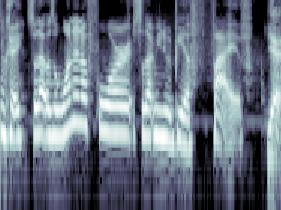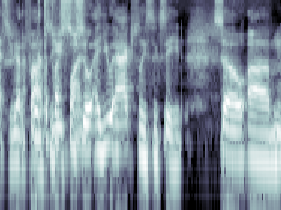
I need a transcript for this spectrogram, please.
Okay, so that was a one and a four, so that means it would be a five. Yes, you got a five. So you, plus so you actually succeed. So um, Hmm.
